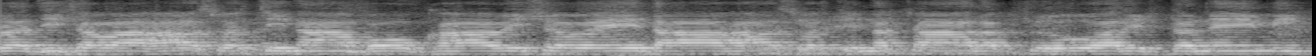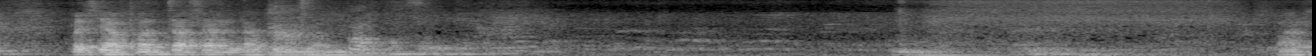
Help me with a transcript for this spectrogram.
રધિશવાહ સ્વસ્તિ ના પોખા વિશ્વે દાહ સ્વસ્તિ નક્ષા રક્ષો હરિષ્ટ નેમિ. પછી આ પંચા સાંડલા પાંચ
